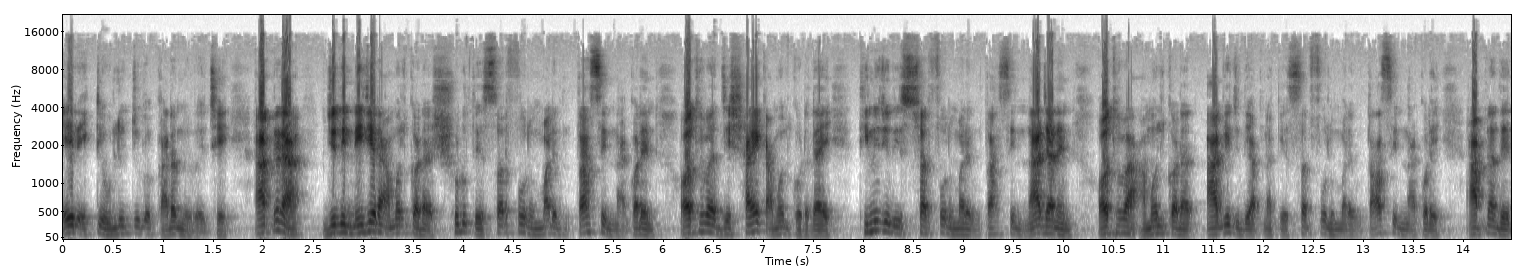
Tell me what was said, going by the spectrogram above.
এর একটি উল্লেখযোগ্য কারণও রয়েছে। আপনারা যদি নিজের আমল করার শুরুতে সরফুল উম্মার এবং তাহসিন না করেন, অথবা যে শায়েক আমল করে দেয়, তিনি যদি সরফুল উম্মার এবং তাহসিন না জানেন, অথবা আমল করার আগে যদি আপনাকে সরফুল উম্মার এবং তাহসিন না করে, আপনাদের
